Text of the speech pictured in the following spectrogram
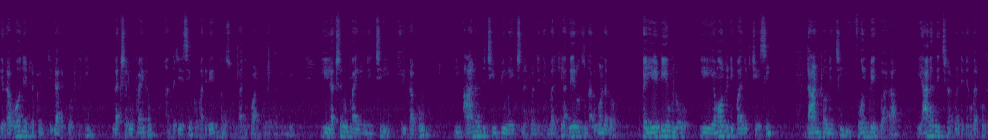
ఈ రఘు అనేటటువంటి జిల్లా రిపోర్టర్కి లక్ష రూపాయలు అందజేసి ఒక పదివేలు తన సొంతానికి వాడుకోవడం జరిగింది. ఈ లక్ష రూపాయల నుంచి ఈ రఘు ఈ ఆనంద్ చీఫ్ బ్యూరో ఇచ్చినటువంటి నెంబర్కి అదే రోజు నల్గొండలో ఒక ఏటీఎంలో ఈ అమౌంట్ డిపాజిట్ చేసి దాంట్లో నుంచి ఫోన్పే ద్వారా ఈ ఆనంద్ ఇచ్చినటువంటి నెంబర్కి ఒక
